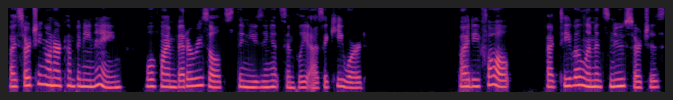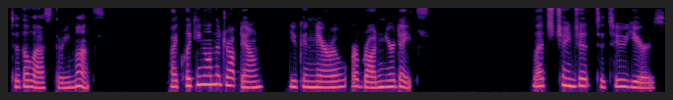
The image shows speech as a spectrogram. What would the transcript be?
By searching on our company name, we'll find better results than using it simply as a keyword. By default, Factiva limits news searches to the last three months. By clicking on the drop-down, you can narrow or broaden your dates. Let's change it to two years.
